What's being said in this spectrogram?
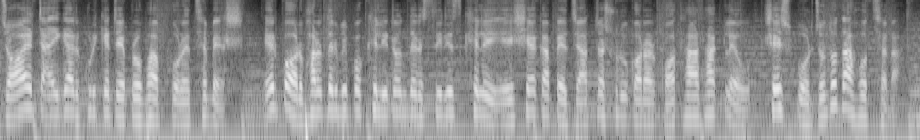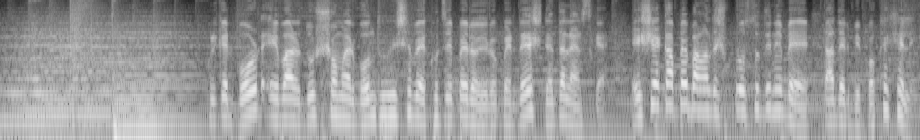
জয় টাইগার ক্রিকেটে প্রভাব পড়েছে বেশ। এরপর ভারতের বিপক্ষে লিটনদের সিরিজ খেলে এশিয়া কাপে যাত্রা শুরু করার কথা থাকলেও শেষ পর্যন্ত তা হচ্ছে না। ক্রিকেট বোর্ড এবার দুঃসময়ের বন্ধু হিসেবে খুঁজে পেল ইউরোপের দেশ, নেদারল্যান্ডসকে। এশিয়া কাপে বাংলাদেশ প্রস্তুতি নেবে তাদের বিপক্ষে খেলেই।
